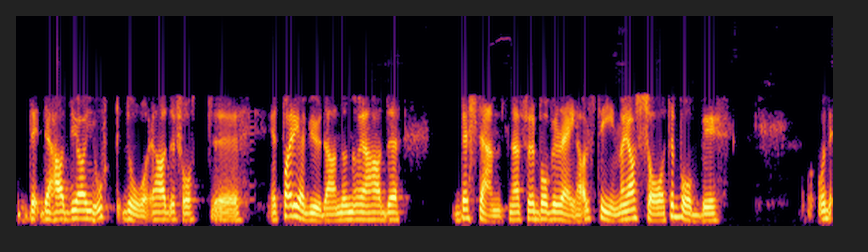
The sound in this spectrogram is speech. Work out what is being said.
det, det, hade jag gjort då. Jag hade fått uh, ett par erbjudanden och jag hade bestämt mig för Bobby Rahals team. Men jag sa till Bobby och det,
